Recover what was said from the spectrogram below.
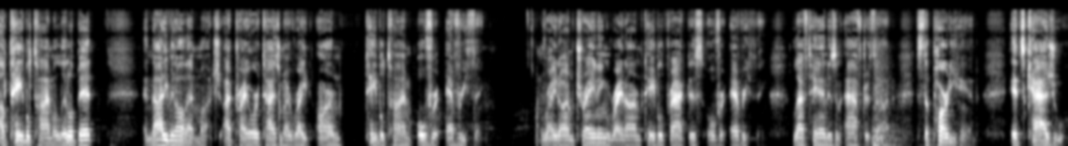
I'll table time a little bit and not even all that much. I prioritize my right arm table time over everything. Right arm training, right arm table practice over everything. Left hand is an afterthought. It's the party hand. It's casual.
